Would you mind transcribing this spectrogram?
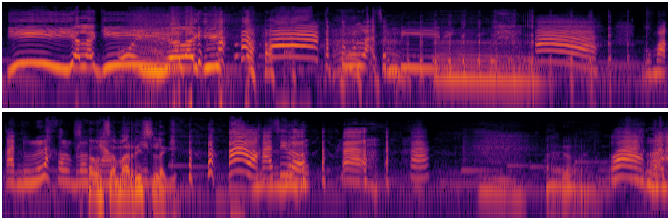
iya lagi. Oh iya lagi Ketulak sendiri. ah, gua makan dulu lah kalau belum Sama-sama nyambung Riz ini. lagi Ah, makasih loh. Aduh Wah, nggak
